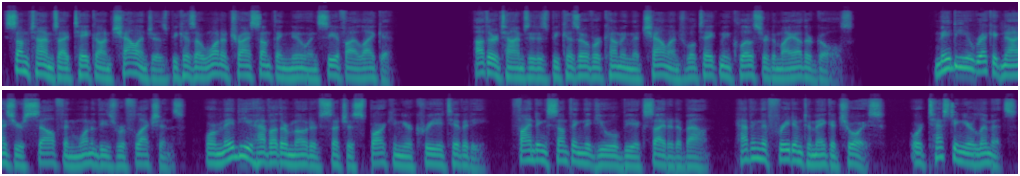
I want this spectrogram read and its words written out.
Sometimes I take on challenges because I want to try something new and see if I like it. Other times it is because overcoming the challenge will take me closer to my other goals. Maybe you recognize yourself in one of these reflections, or maybe you have other motives such as sparking your creativity, finding something that you will be excited about, having the freedom to make a choice, or testing your limits.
